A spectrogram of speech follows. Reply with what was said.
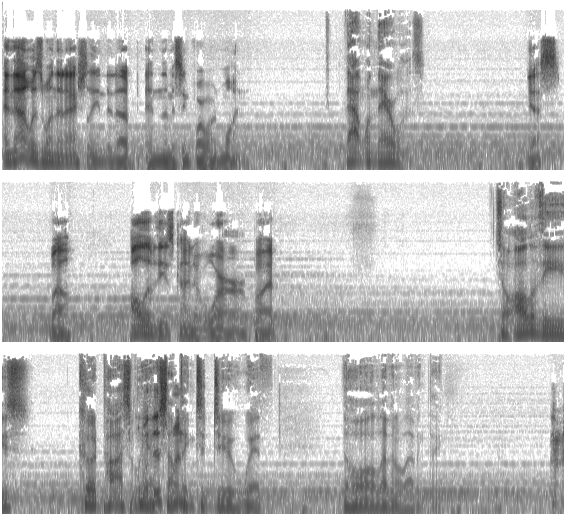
And that was one that actually ended up in the missing 411. That one there was. Yes. Well, all of these kind of were, but So all of these could possibly Well, have this one- something to do with the whole 1111 thing.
